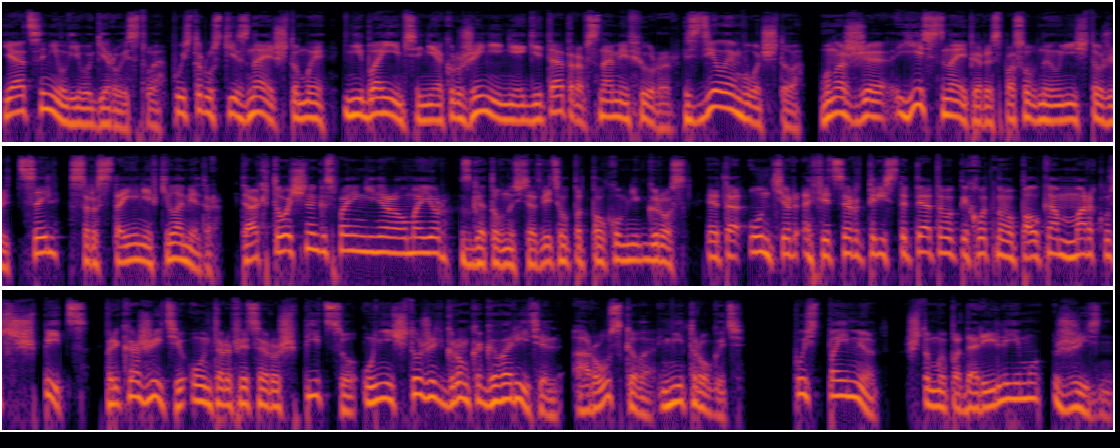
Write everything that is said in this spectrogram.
Я оценил его геройство. Пусть русский знает, что мы не боимся ни окружения, ни агитаторов, с нами фюрер. Сделаем вот что. У нас же есть снайперы, способные уничтожить цель с расстояния в километр. Так точно, господин генерал-майор, с готовностью ответил подполковник Гросс. Это унтер-офицер 305-го пехотного полка Маркус Шпиц. Прикажите унтер-офицеру Шпицу уничтожить громкоговоритель, а русского не трогать. Пусть поймет, что мы подарили ему жизнь.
